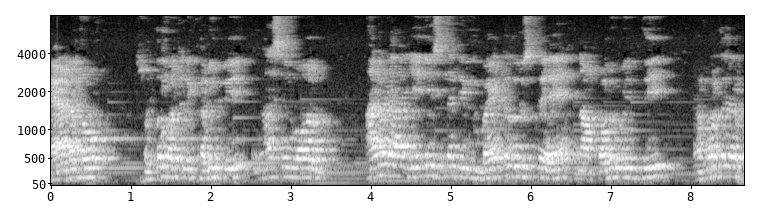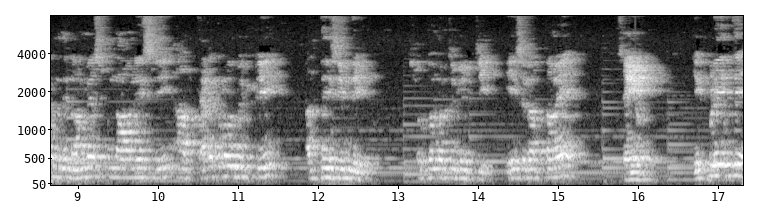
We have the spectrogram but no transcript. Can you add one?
పేడను శుద్ధ మట్టిని కలిపి రాసేవారు. ఆవిడ ఏం చేసిందంటే ఇది బయట చూస్తే నా పరువు నమ్రత ఎవరి లేకుండా అనేసి ఆ తెరకలో పెట్టి అద్దేసింది. శుద్ధ పెట్టి పెట్టి రక్తమే చేయం ఎప్పుడైతే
